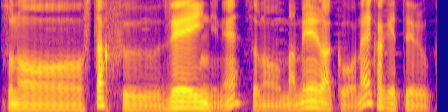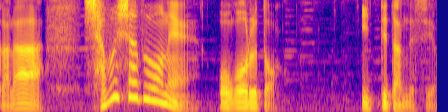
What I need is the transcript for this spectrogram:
そのスタッフ全員にねその、まあ、迷惑をねかけてるからしゃぶしゃぶをねおごると言ってたんですよ。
